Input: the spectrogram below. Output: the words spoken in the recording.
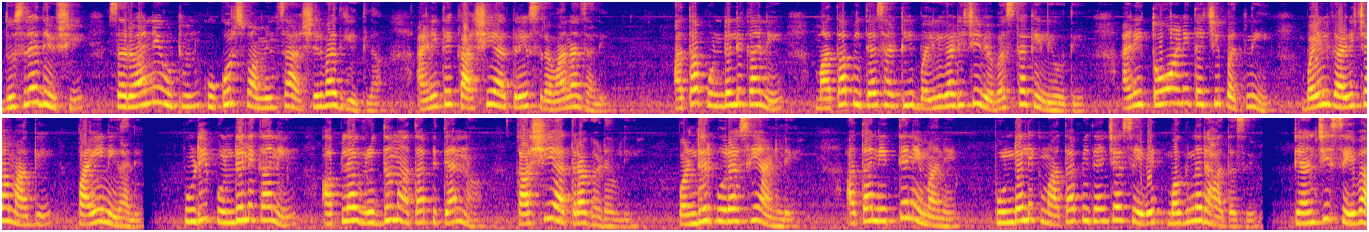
दुसऱ्या दिवशी सर्वांनी उठून कुकुर स्वामींचा आशीर्वाद घेतला आणि ते काशी यात्रेस रवाना झाले. आता पुंडलिकाने मातापित्यासाठी बैलगाडीची व्यवस्था केली होती आणि तो आणि त्याची पत्नी बैलगाडीच्या मागे पायी निघाले. पुढे पुंडलिकाने आपल्या वृद्ध मातापित्यांना काशी यात्रा घडवली. पंढरपुरासही आणले. आता नित्यनेमाने पुंडलिक मातापित्यांच्या सेवेत मग्न राहत असे. त्यांची सेवा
